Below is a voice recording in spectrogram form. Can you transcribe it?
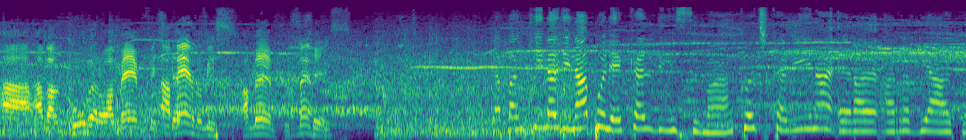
a, a Vancouver o a Memphis. A Memphis. A Memphis, A sì. La panchina di Napoli è caldissima. Coach Cavina era arrabbiato.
